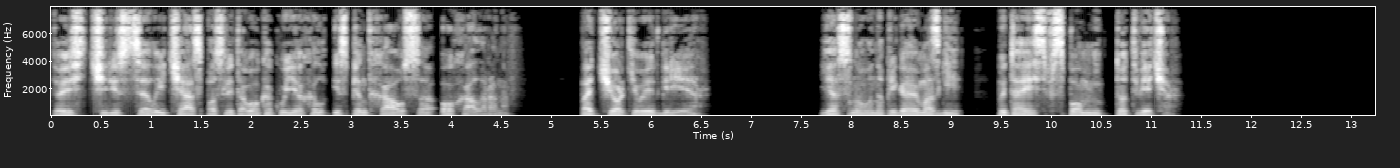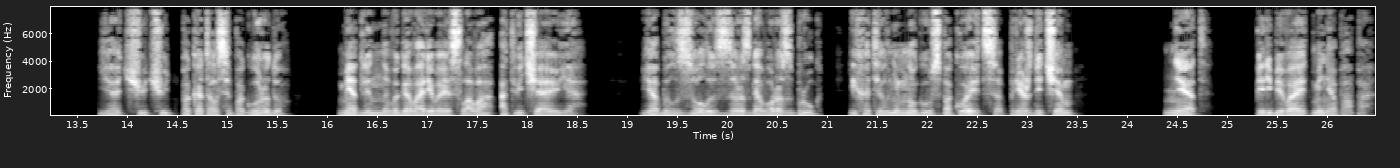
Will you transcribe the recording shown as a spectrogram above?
То есть через целый час после того, как уехал из пентхауса О'Халлоранов. Подчеркивает Гриер. Я снова напрягаю мозги, пытаясь вспомнить тот вечер. Я чуть-чуть покатался по городу, медленно выговаривая слова, отвечаю я. Я был зол из-за разговора с Брук и хотел немного успокоиться, прежде чем... «Нет», — перебивает меня папа.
